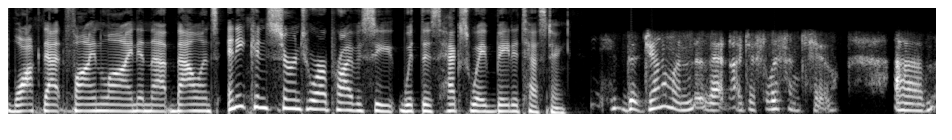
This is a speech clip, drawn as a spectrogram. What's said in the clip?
walk that fine line and that balance. Any concern to our privacy with this hex wave beta testing? The gentleman that I just listened to um,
